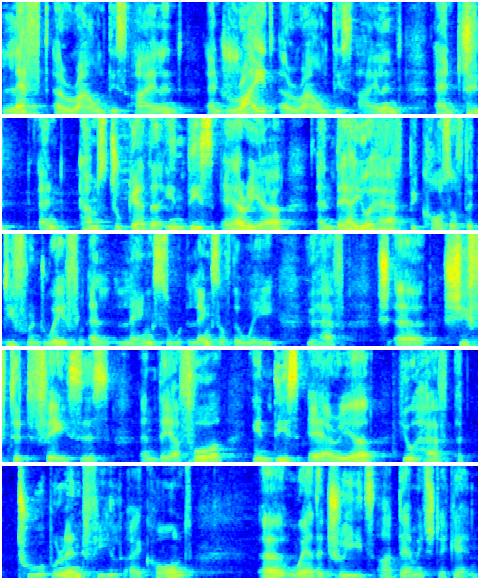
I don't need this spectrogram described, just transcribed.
left around this island, and right around this island, and to and comes together in this area and there you have because of the different wave uh, lengths lengths of the wave you have sh uh, shifted phases and therefore in this area you have a turbulent field I called uh, where the trees are damaged again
